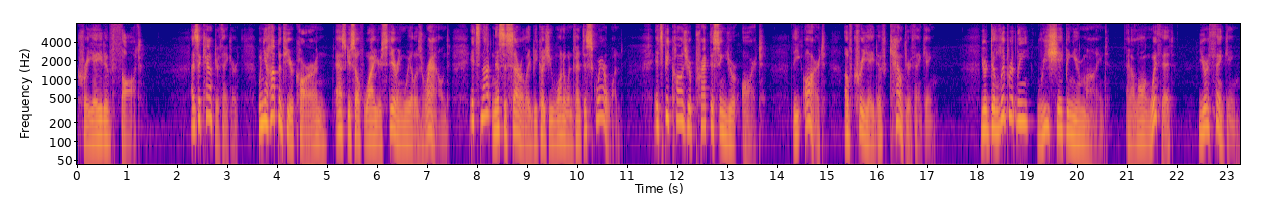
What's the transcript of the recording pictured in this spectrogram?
creative thought. As a counterthinker, when you hop into your car and ask yourself why your steering wheel is round, it's not necessarily because you want to invent a square one. It's because you're practicing your art, the art of creative counterthinking. You're deliberately reshaping your mind, and along with it, your thinking.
